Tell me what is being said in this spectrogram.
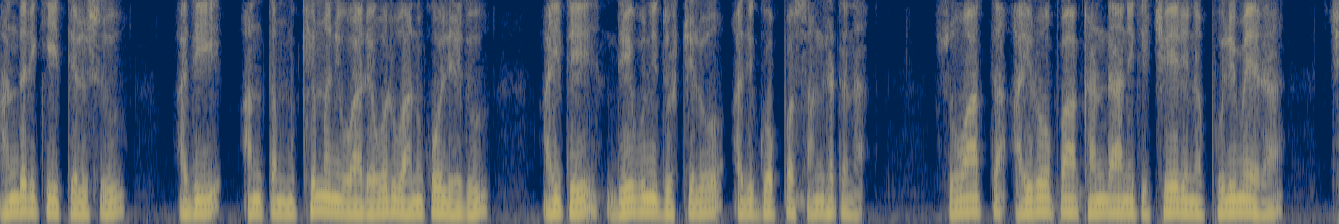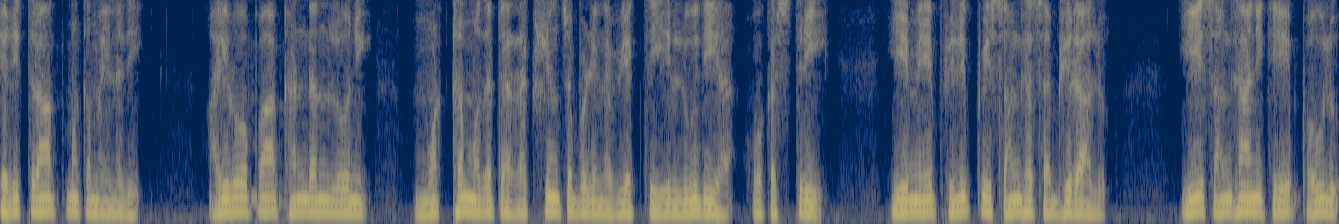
అందరికీ తెలుసు. అది అంత ముఖ్యమని వారెవరూ అనుకోలేదు. అయితే దేవుని దృష్టిలో అది గొప్ప సంఘటన. సువార్త ఐరోపా ఖండానికి చేరిన పొలిమేర చరిత్రాత్మకమైనది. ఐరోపా ఖండంలోని మొట్టమొదట రక్షించబడిన వ్యక్తి లూదియా ఒక స్త్రీ. ఈమె ఫిలిప్పి సంఘ సభ్యురాలు. ఈ సంఘానికే పౌలు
